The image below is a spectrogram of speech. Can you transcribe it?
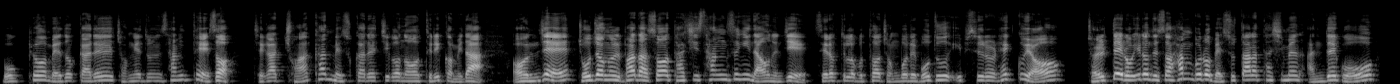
목표 매도가를 정해둔 상태에서 제가 정확한 매수가를 찍어 넣어 드릴 겁니다. 언제 조정을 받아서 다시 상승이 나오는지 세력들로부터 정보를 모두 입수를 했고요. 절대로 이런 데서 함부로 매수 따라 타시면 안 되고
